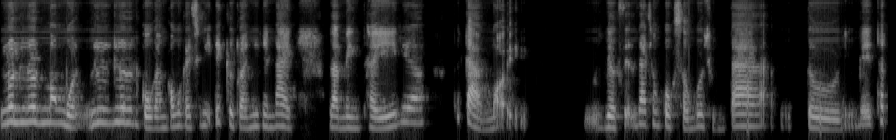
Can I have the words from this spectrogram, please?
luôn luôn mong muốn luôn luôn cố gắng có một cái suy nghĩ tích cực là như thế này, là mình thấy, ờ, tất cả mọi việc diễn ra trong cuộc sống của chúng ta, từ những cái thất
